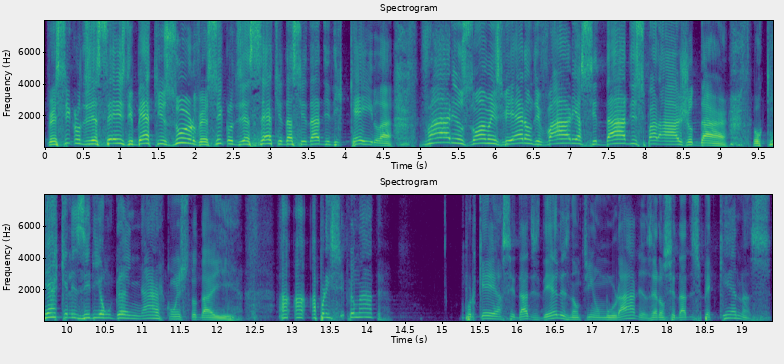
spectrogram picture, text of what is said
Versículo 16 de Bet Zur. Versículo 17 da cidade de Keila. Vários homens vieram vieram de várias cidades para ajudar. O que é que eles iriam ganhar com isso daí? A, a, a princípio, nada. porque as cidades deles não tinham muralhas, eram cidades pequenas,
